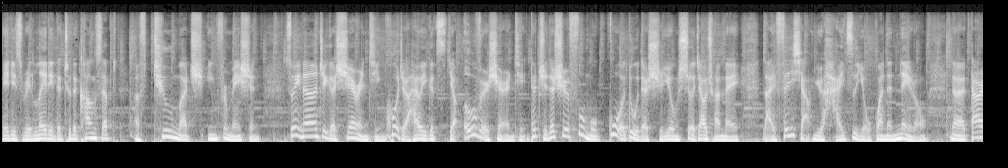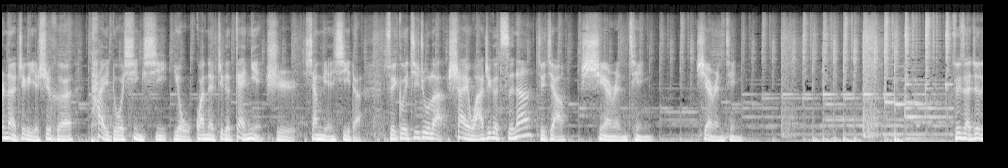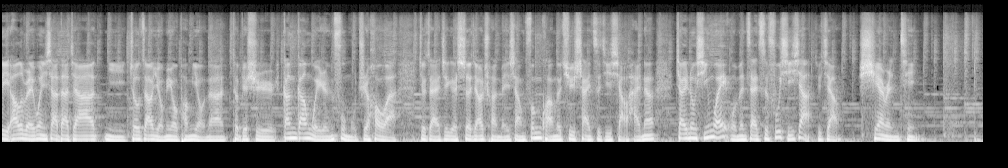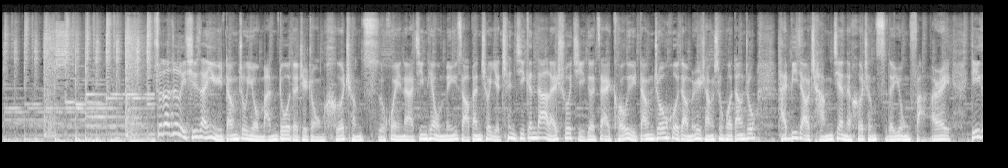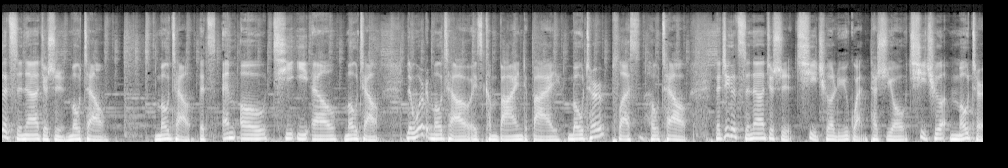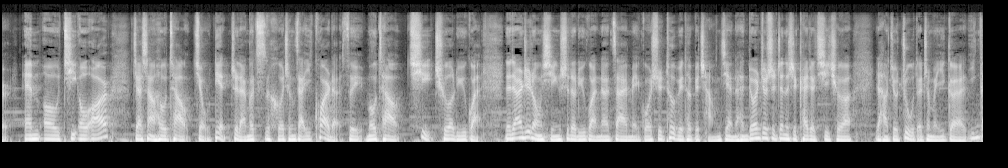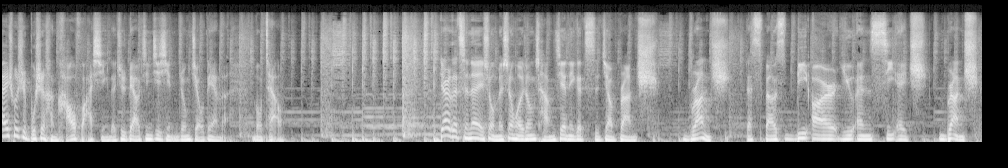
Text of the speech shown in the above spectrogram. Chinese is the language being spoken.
It is related to the concept of too much information。所以呢，这个 sharing 或者还有一个词叫 oversharing，它指的是父母过度的使用社交传媒来分享与孩子有关的内容。那当然呢，这个也是和太多信息有关的这个概念是相联系的。所以各位记住了，晒娃这个词呢，就叫 sharing，sharing。所以在这里，Oliver 问一下大家：你周遭有没有朋友呢？特别是刚刚为人父母之后啊，就在这个社交传媒上疯狂的去晒自己小孩呢？这样一种行为，我们再次复习一下，就叫 sharing。说到这里，其实，在英语当中有蛮多的这种合成词汇。那今天我们美语早班车也趁机跟大家来说几个在口语当中或在我们日常生活当中还比较常见的合成词的用法。而第一个词呢，就是 motel，motel，that's M O T E L，motel。The word motel is combined by motor plus hotel。那这个词呢，就是汽车旅馆，它是由汽车 motor。M O T O R 加上 hotel 酒店这两个词合成在一块儿的，所以 motel 汽车旅馆。那当然，这种形式的旅馆呢，在美国是特别特别常见的。很多人就是真的是开着汽车，然后就住的这么一个，应该说是不是很豪华型的，就是比较经济型的这种酒店了。motel。第二个词呢，也是我们生活中常见的一个词，叫 brunch。brunch that spells B R U N C H brunch。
